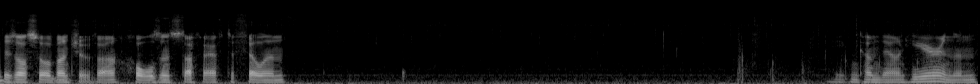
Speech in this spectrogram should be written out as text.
There's also a bunch of uh, holes and stuff I have to fill in. You can come down here and then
